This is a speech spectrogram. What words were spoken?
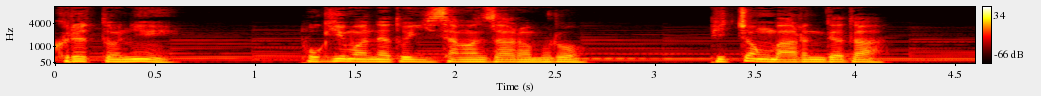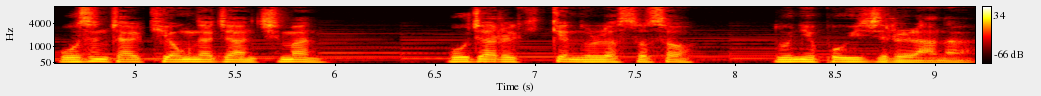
그랬더니 보기만 해도 이상한 사람으로 비쩍 마른 데다 옷은 잘 기억나지 않지만 모자를 깊게 눌렀어서 눈이 보이지를 않아.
